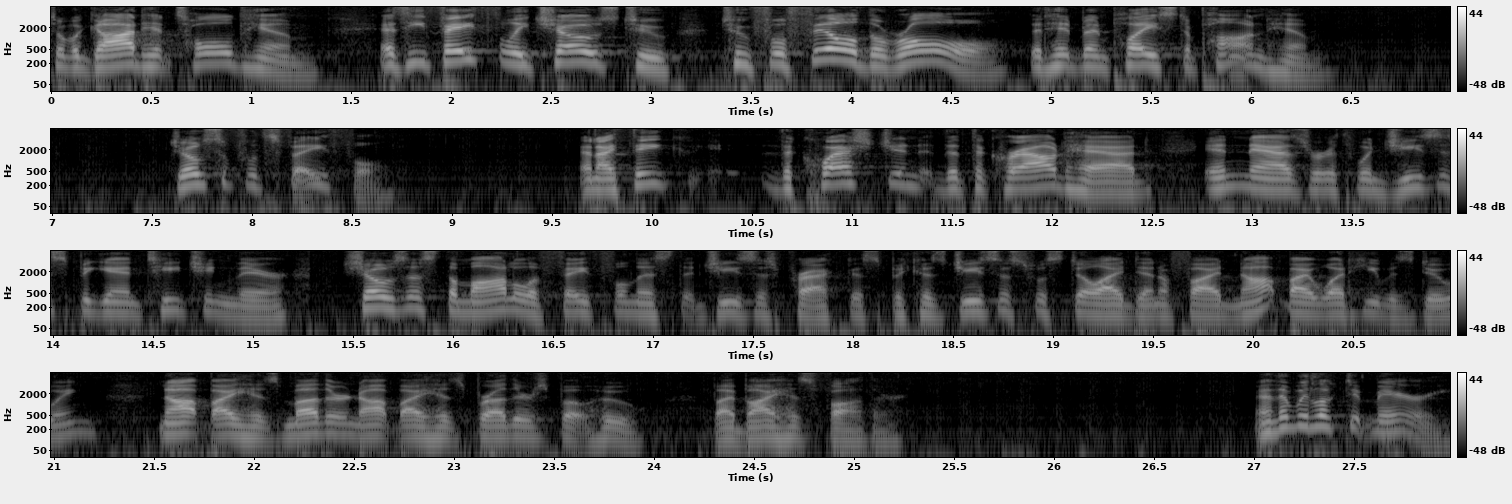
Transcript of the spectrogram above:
to what God had told him, as he faithfully chose to, to fulfill the role that had been placed upon him. Joseph was faithful. And I think the question that the crowd had in Nazareth when Jesus began teaching there shows us the model of faithfulness that Jesus practiced because Jesus was still identified not by what he was doing, not by his mother, not by his brothers, but who? By by his father. And then we looked at Mary.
